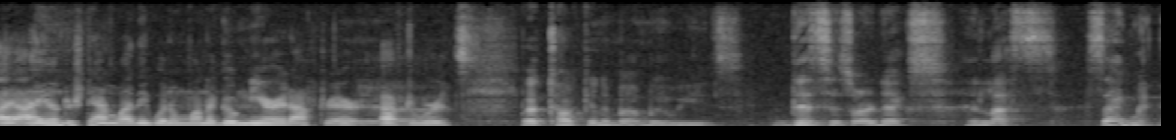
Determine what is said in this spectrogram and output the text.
I, I understand why they wouldn't want to go near it after Yeah. afterwards. But talking about movies, this is our next and last segment.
